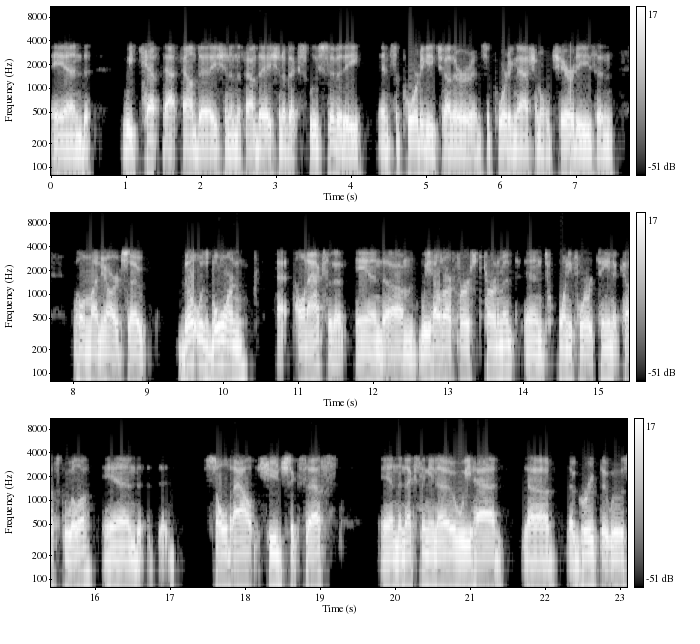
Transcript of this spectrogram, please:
And we kept that foundation and the foundation of exclusivity and supporting each other and supporting national charities and the whole nine yards. So Built was born on accident, and um, we held our first tournament in 2014 at Cuscowilla and sold out, huge success. And the next thing you know, we had uh, a group that was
